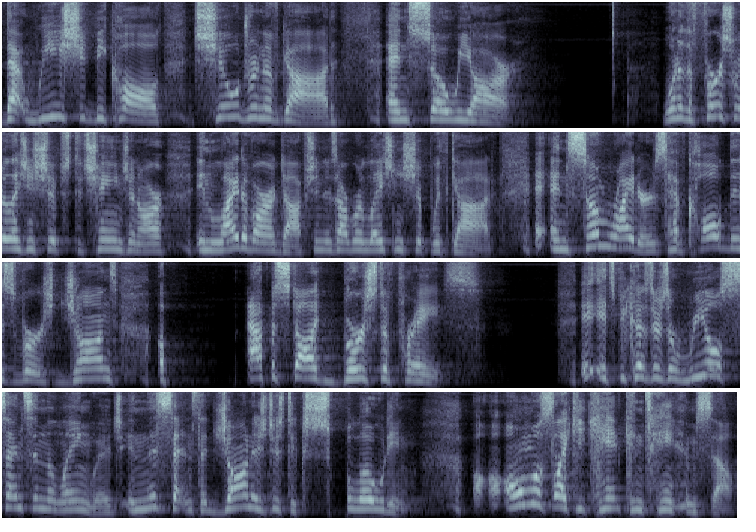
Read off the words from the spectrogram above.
that we should be called children of God, and so we are. One of the first relationships to change in our in light of our adoption is our relationship with God. And some writers have called this verse John's apostolic burst of praise. It's because there's a real sense in the language in this sentence that John is just exploding, almost like he can't contain himself.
